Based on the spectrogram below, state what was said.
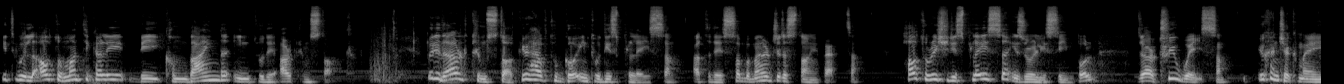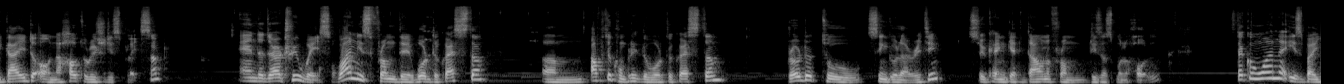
it will automatically be combined into the Arkhium stock. With the Arkhium stock you have to go into this place uh, at the submerged stony pet. How to reach this place is really simple. There are three ways. You can check my guide on how to reach this place. And there are three ways. One is from the world quest, um, after complete the world quest, brought to Singularity, so you can get down from this small hole. Second one is by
